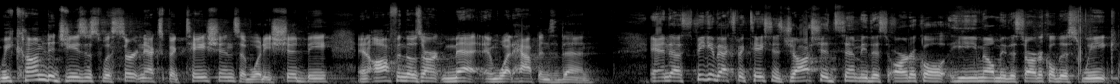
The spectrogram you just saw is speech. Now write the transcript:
We come to Jesus with certain expectations of what he should be, and often those aren't met, and what happens then? And uh, speaking of expectations, Josh had sent me this article. He emailed me this article this week.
